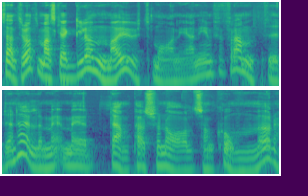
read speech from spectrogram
Sen tror jag inte man ska glömma utmaningen inför framtiden heller med, med den personal som kommer.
